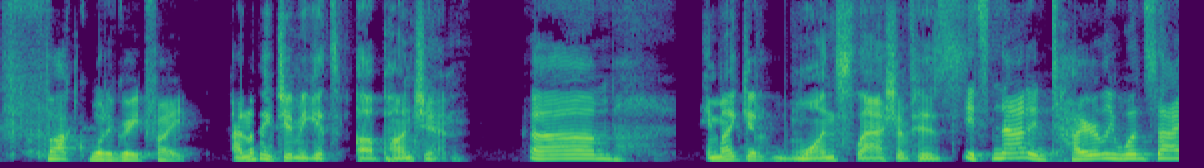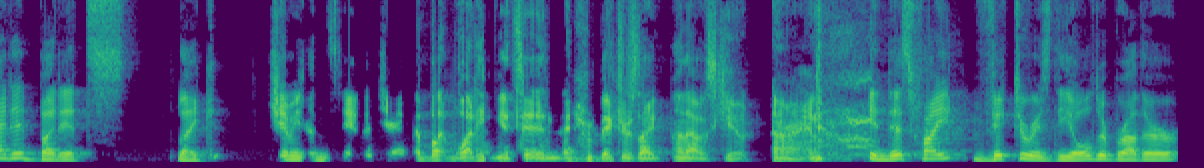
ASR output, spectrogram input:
fuck, what a great fight. I don't think Jimmy gets a punch in. Um, He might get one slash of his, it's not entirely one sided, but it's like Jimmy doesn't stand a chance. but what he gets in, Victor's like, oh, that was cute. All right. In this fight, Victor is the older brother,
